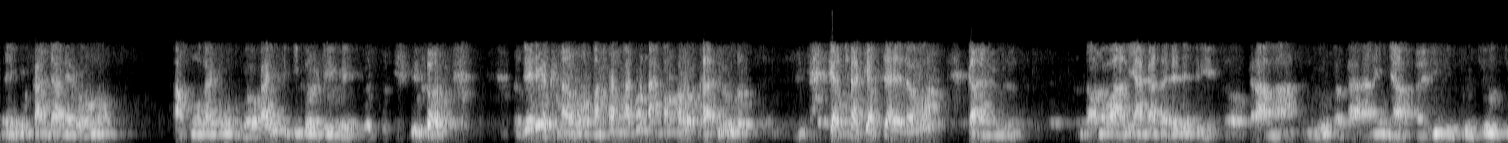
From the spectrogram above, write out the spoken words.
itu kancane rono. As mulai itu bawa kayu dipikul dewe. Jadi kalau masan-masan tak ngomong kan dulu. Gajah-gajah ya dong, kan. Tahun wali angkat saja di cerita, keramat dulu perkara ini nyabari di bujuk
